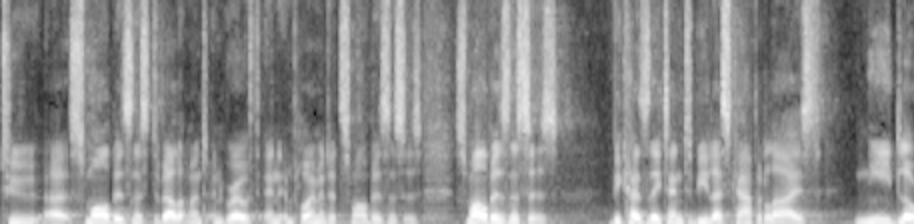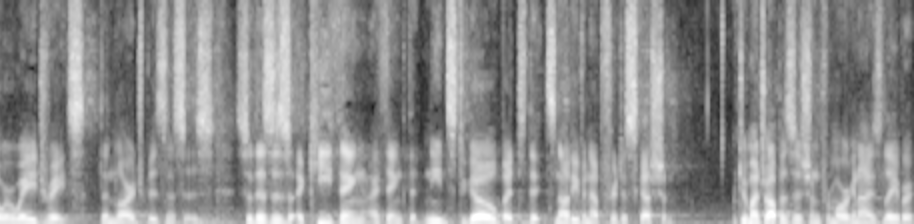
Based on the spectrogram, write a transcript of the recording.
to uh, small business development and growth and employment at small businesses. Small businesses, because they tend to be less capitalized, need lower wage rates than large businesses. So, this is a key thing, I think, that needs to go, but it's not even up for discussion. Too much opposition from organized labor.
